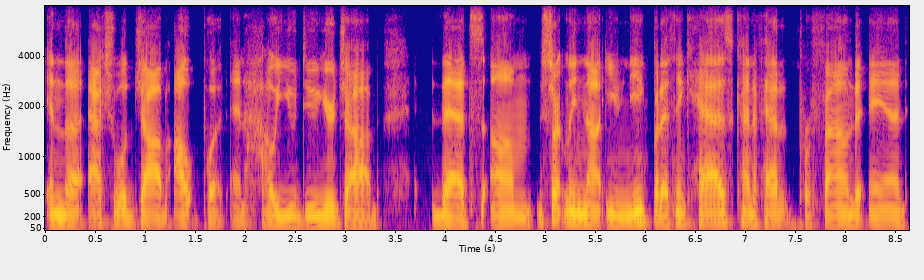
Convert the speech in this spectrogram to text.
in the actual job output and how you do your job that's um, certainly not unique, but I think has kind of had profound and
